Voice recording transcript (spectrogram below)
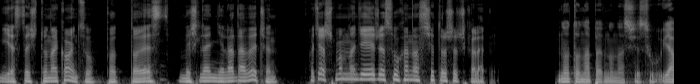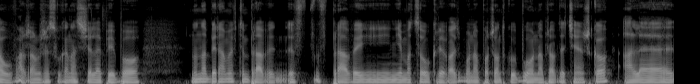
jesteś tu na końcu, bo to jest, myślę, nie lada wyczyn. Chociaż mam nadzieję, że słucha nas się troszeczkę lepiej. No to na pewno nas się słucha. Ja uważam, że słucha nas się lepiej, bo no nabieramy w tym prawy, w, wprawy i nie ma co ukrywać, bo na początku było naprawdę ciężko, ale e,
